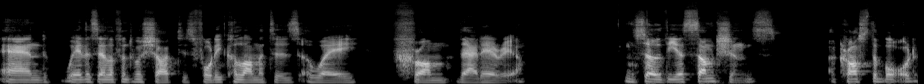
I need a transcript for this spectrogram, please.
And where this elephant was shot is 40 kilometers away from that area. And so the assumptions across the board,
